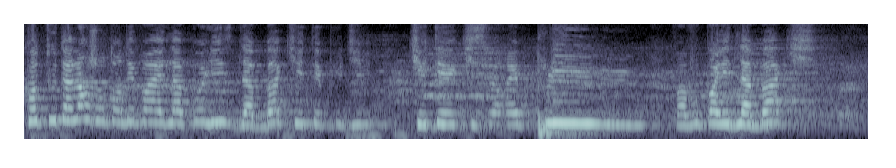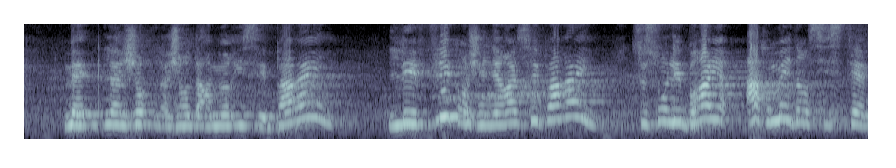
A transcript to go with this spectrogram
Quand tout à l'heure, j'entendais parler de la police, BAC qui était plus... qui, était, qui serait plus... Vous parlez de la BAC, mais la, gendarmerie, c'est pareil. Les flics, en général, c'est pareil. Ce sont les bras armés d'un système.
